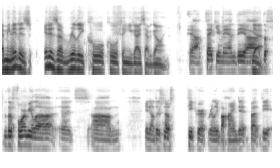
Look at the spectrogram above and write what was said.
I mean And- it is it is a really cool cool thing you guys have going Yeah, thank you, man. The uh, Yeah. the the formula, it's um, you know, there's no secret really behind it, but the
